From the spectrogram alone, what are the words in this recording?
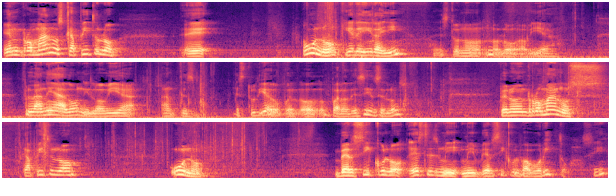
En Romanos capítulo 1, eh, quiere ir ahí, esto no, lo había planeado ni lo había antes estudiado pues, para decírselos. Pero en Romanos capítulo 1, versículo, este es mi, mi versículo favorito, ¿sí?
